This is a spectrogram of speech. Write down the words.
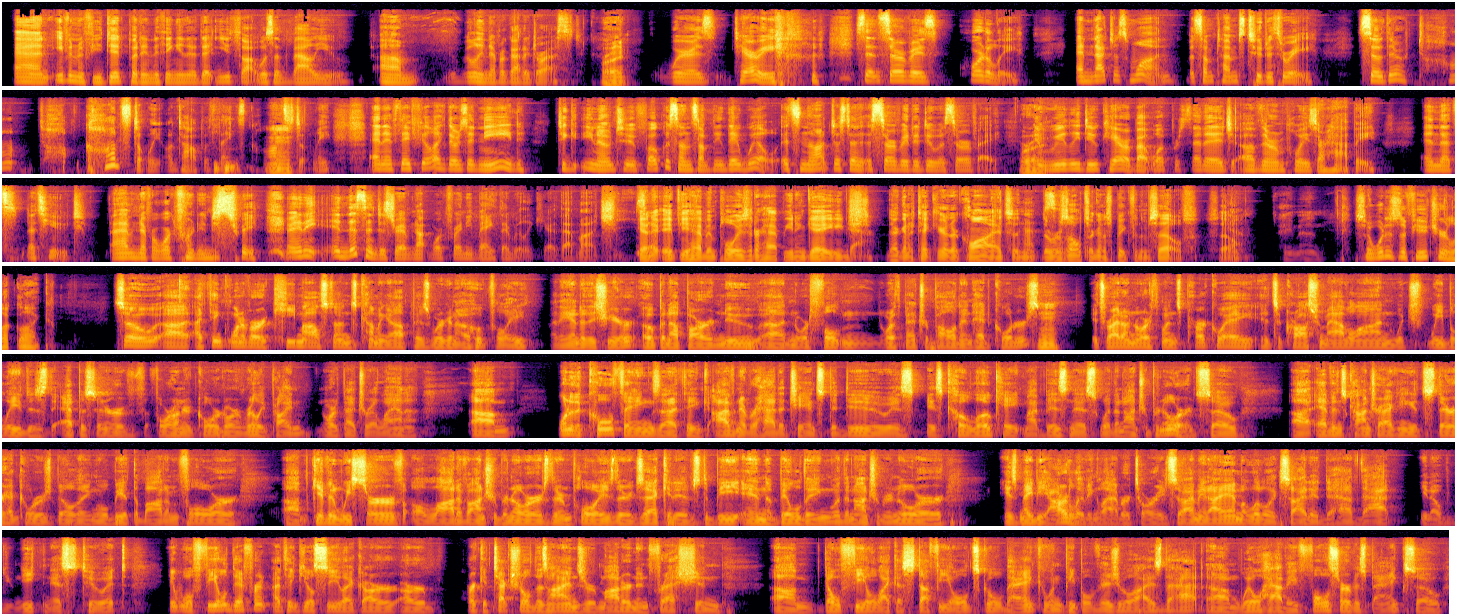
And even if you did put anything in there that you thought was of value, um, it really never got addressed. Right. Whereas Terry sent surveys quarterly and not just one, but sometimes two to three. So they're ta- ta- constantly on top of things, mm. constantly. And if they feel like there's a need to, you know, to focus on something, they will. It's not just a, a survey to do a survey. Right. They really do care about what percentage of their employees are happy. And that's, that's huge. I have never worked for an industry, any in this industry. I've not worked for any bank that really cared that much. Yeah, So- and if you have employees that are happy and engaged, Yeah. they're going to take care of their clients, and the results are going to speak for themselves. So, Yeah. Amen. So, what does the future look like? So uh, I think one of our key milestones coming up is we're going to hopefully by the end of this year open up our new uh, North Fulton North Metropolitan headquarters. It's right on Northwinds Parkway. It's across from Avalon, which we believe is the epicenter of the 400 corridor, really probably North Metro Atlanta. Um, one of the cool things that I think I've never had a chance to do is is co-locate my business with an entrepreneur. So uh, Evans Contracting, it's their headquarters building. We'll be at the bottom floor. Um, given we serve a lot of entrepreneurs, their employees, their executives, to be in a building with an entrepreneur is maybe our living laboratory. So, I mean, I am a little excited to have that, you know, uniqueness to it. It will feel different. I think you'll see like our our architectural designs are modern and fresh and um, don't feel like a stuffy old school bank when people visualize that. Um, we'll have a full service bank. So,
